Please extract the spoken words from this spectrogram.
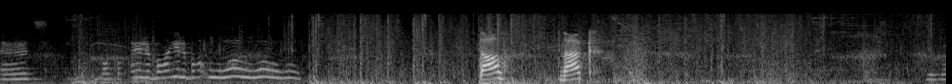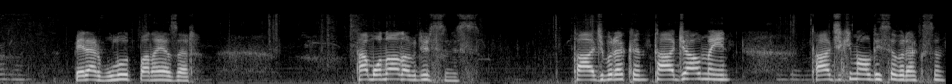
Evet. Bak bana geliyor bana geliyor bana. Oha oha oha. Dal. Nak. Beyler bulut bana yazar. Tam onu alabilirsiniz. Tacı bırakın. Tacı almayın. Tacı kim aldıysa bıraksın.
